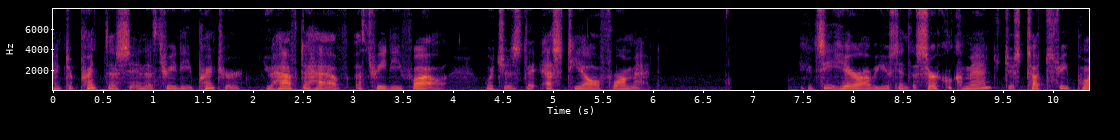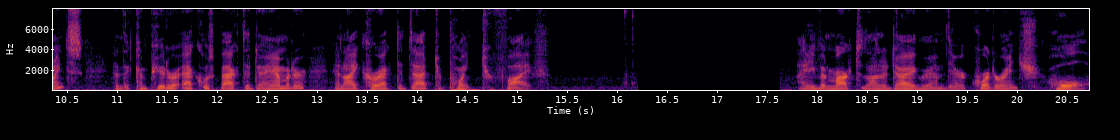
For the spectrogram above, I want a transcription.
and to print this in a 3D printer, you have to have a 3D file, which is the STL format. You can see here I'm using the circle command. You just touch three points and the computer echoes back the diameter and I corrected that to 0.25. I even marked it on the diagram there, quarter inch hole.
